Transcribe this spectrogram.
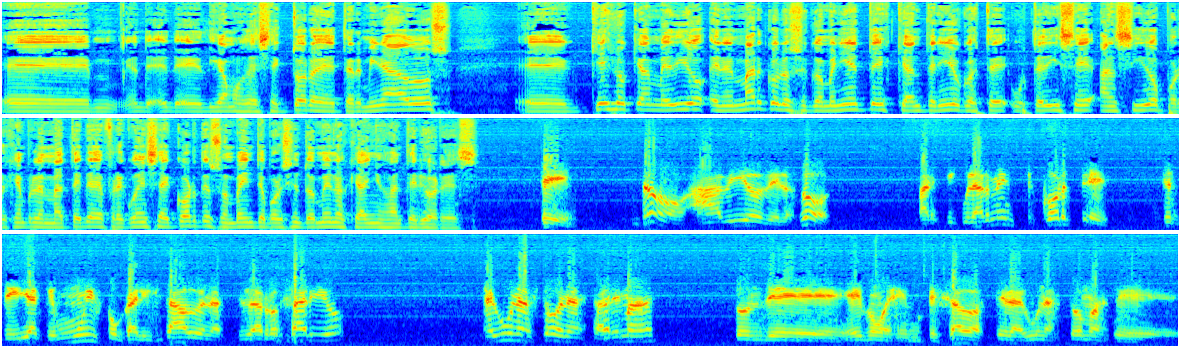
eh, de, digamos, de sectores determinados. Eh, ¿Qué es lo que han medido en el marco de los inconvenientes que han tenido, que usted, usted dice han sido, por ejemplo, en materia de frecuencia de cortes, un 20% menos que años anteriores? Sí, no, ha habido de los dos. Particularmente cortes, yo te diría que muy focalizado en la ciudad de Rosario, algunas zonas además donde hemos empezado a hacer algunas tomas de,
